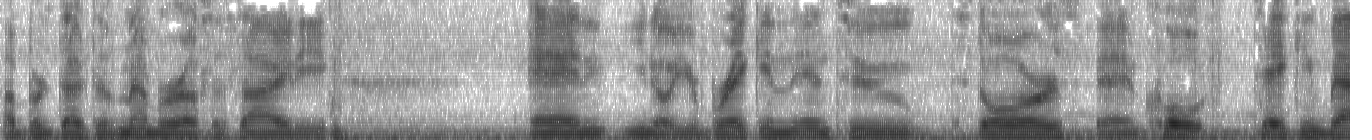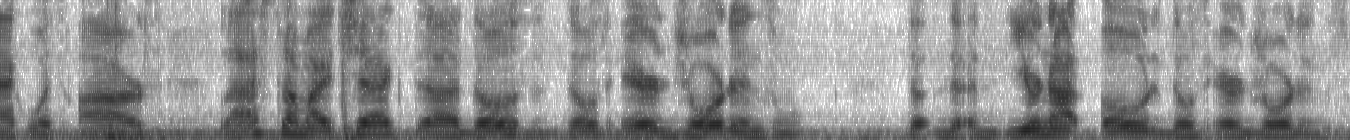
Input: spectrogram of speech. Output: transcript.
a productive member of society and you know you're breaking into stores and quote taking back what's ours last time i checked uh, those those air jordans the, the, you're not owed those air jordans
